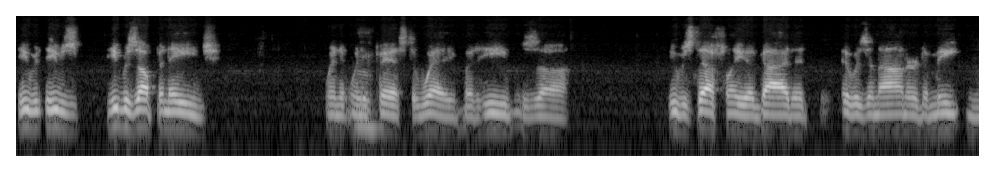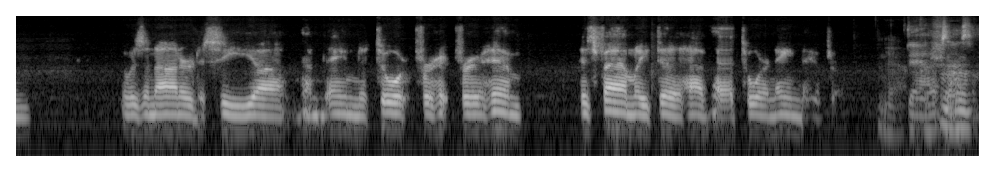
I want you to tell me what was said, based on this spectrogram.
he was he was he was up in age when it, when mm. he passed away, but he was uh, he was definitely a guy that it was an honor to meet and it was an honor to see uh, them name the tour for for him, his family to have that tour named after him. Yeah, yeah, that's mm-hmm. awesome.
